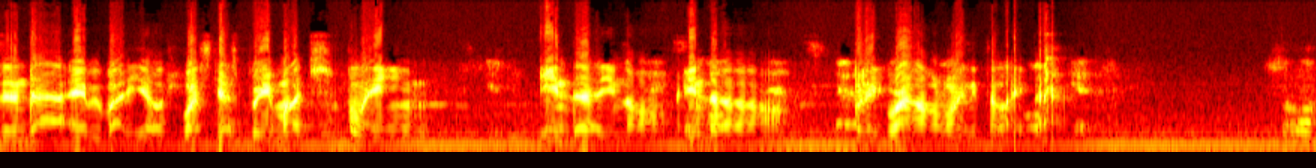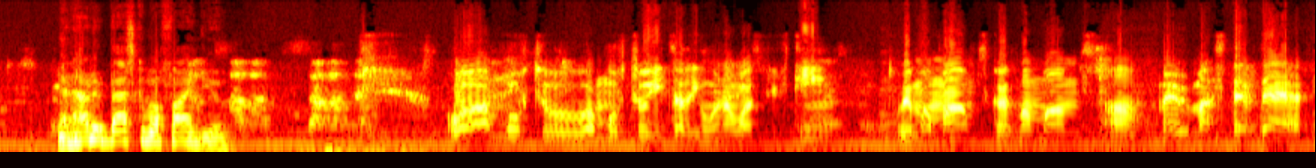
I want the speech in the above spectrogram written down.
Than that, everybody else was just pretty much playing in the you know in the playground or anything like that. And how did basketball find you? Well, I moved to I moved to Italy when I was 15 with my mom's because my mom's uh, married my stepdad.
